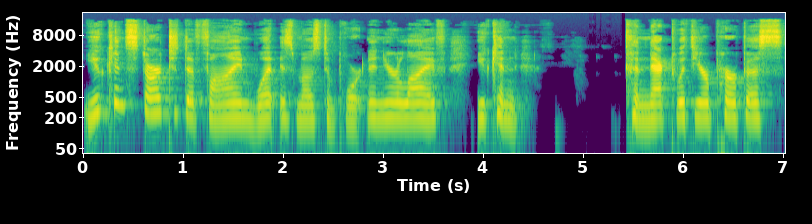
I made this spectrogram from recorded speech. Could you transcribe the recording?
you can start to define what is most important in your life. You can connect with your purpose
